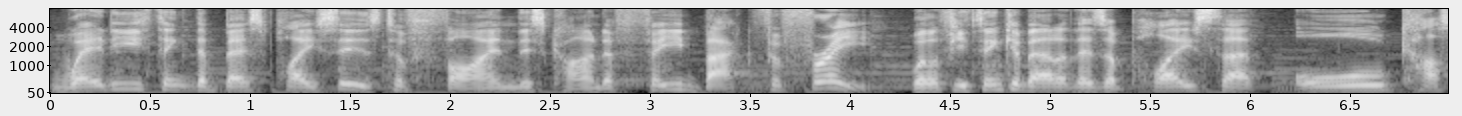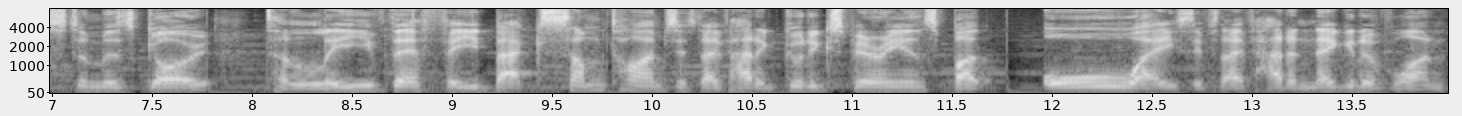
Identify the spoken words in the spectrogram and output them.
where do you think the best place is to find this kind of feedback for free? Well, if you think about it, there's a place that all customers go to leave their feedback, sometimes if they've had a good experience, but always if they've had a negative one,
